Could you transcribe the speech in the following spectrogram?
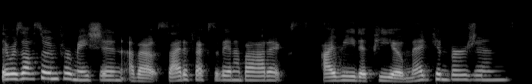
There was also information about side effects of antibiotics, IV to PO med conversions,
